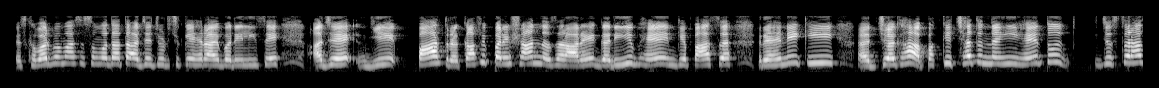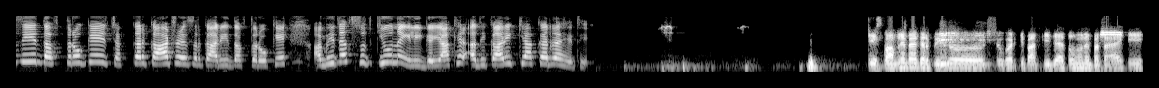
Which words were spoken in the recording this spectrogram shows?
इस खबर में हमारे संवाददाता अजय जुड़ चुके हैं रायबरेली से। अजय, ये पात्र काफ़ी परेशान नज़र आ रहे हैं। गरीब है, इनके पास रहने की जगह पक्की छत नहीं है। तो जिस तरह से ये दफ्तरों के चक्कर काट रहे सरकारी दफ्तरों के, अभी तक सुध क्यों नहीं ली गई? आखिर अधिकारी क्या कर रहे थे? इस मामले में अगर शुगर की बात की जाए तो उन्होंने बताया कि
